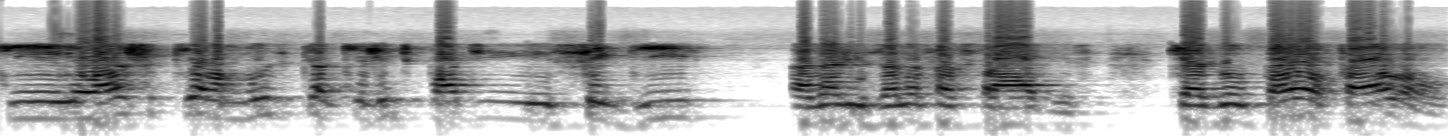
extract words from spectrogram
que eu acho que é uma música que a gente pode seguir analisando essas frases, que é do Paul Fallon,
